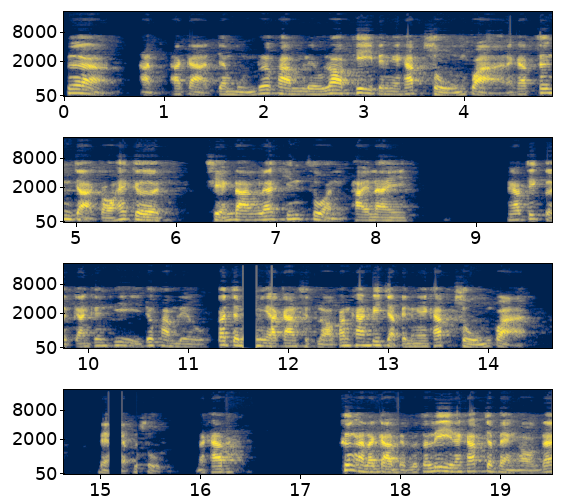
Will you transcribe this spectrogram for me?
เพื่ออัดอากาศจะหมุนด้วยความเร็วรอบที่เป็นไงครับ สูงกว่านะครับ ซึ่งจะก่อให้เกิดเสียงดังและชิ้นส่วนภายในนะครับ ที่เกิดการเคลื่อนที่ด้วยความเร็วก็จะ มีอาการสึกหรอค่อนข้างที่จะเป็นยังไงครับ สูงกว่าแบบลูกสูบนะครับ เครื่องอัดอากาศแบบโรตารี่นะครับ จะแบ่งออกได้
